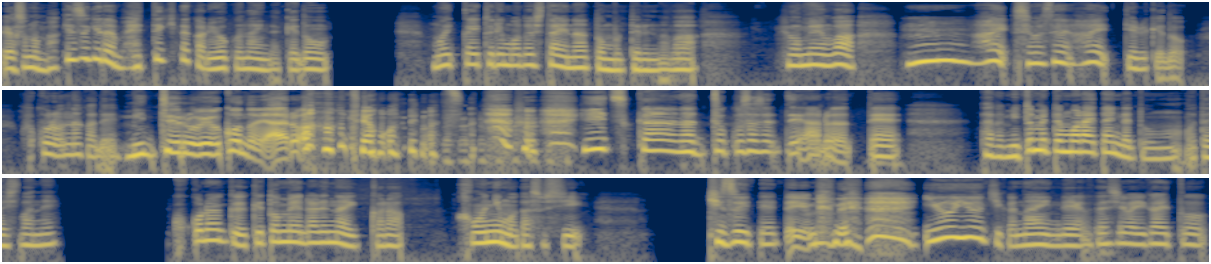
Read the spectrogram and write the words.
いやその負けず嫌いも減ってきたから良くないんだけど、もう一回取り戻したいなと思ってるのは、表面は、うーん、はい、すいません、はいって言るけど、心の中で、見てろよ、この野郎 って思ってます。いつか納得させてやるって、多分認めてもらいたいんだと思う、私はね。心よく受け止められないから、顔にも出すし、気づいてっていう目で 言う勇気がないんで、私は意外と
